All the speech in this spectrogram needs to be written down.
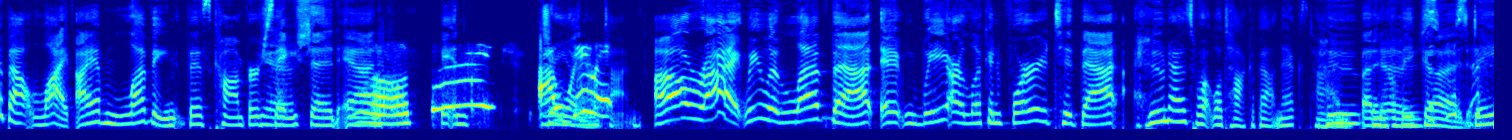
about life. I am loving this conversation and, Oh, and enjoying our time. All right. We would love that. And we are looking forward to that. Who knows what we'll talk about next time? Who but it'll be knows? good. Stay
